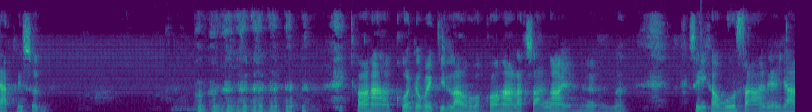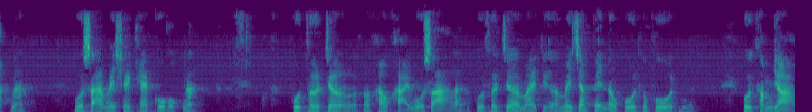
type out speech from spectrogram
ยากที่สุด ข้อห้าคนก็ไม่กินเหล้าเขาบอกข้อห้ารักษาง่าย เออศีลข้อมูสาเนี่ยยากนะ มูสาไม่ใช่แค่โกหกนะ พูดเพ้อเจ้อก็เข้าขายมูสาแล้ว พูดเพ้อเจ้อหมายถึงว่าไม่จำเป็นต้องพูดก็พูด พูดคำหยาบ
